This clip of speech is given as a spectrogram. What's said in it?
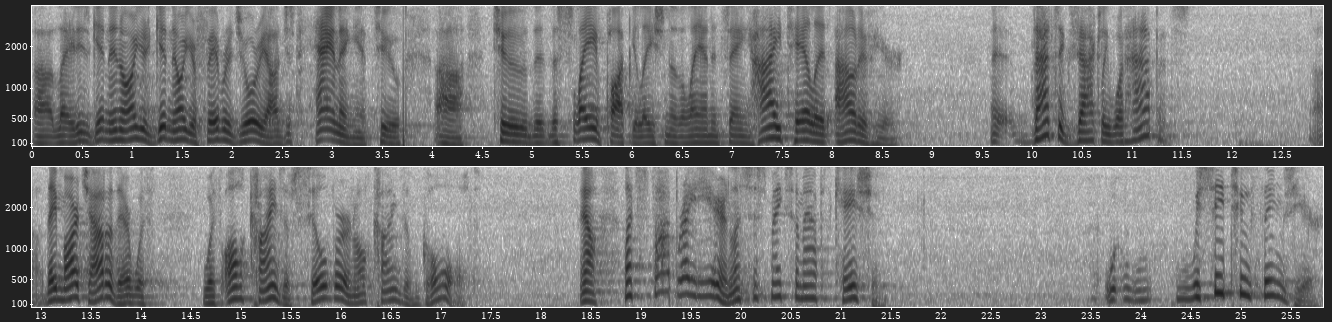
uh, ladies, getting in all your getting all your favorite jewelry out, just handing it to uh, to the, the slave population of the land and saying, "Hightail it out of here." Uh, that's exactly what happens. Uh, they march out of there with with all kinds of silver and all kinds of gold. Now, let's stop right here and let's just make some application. We see two things here.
